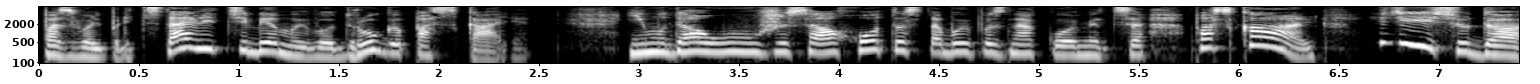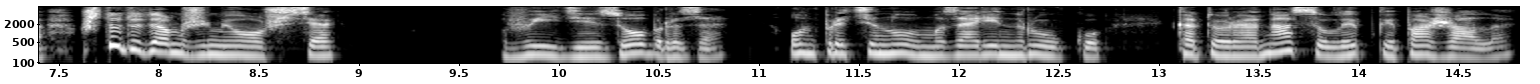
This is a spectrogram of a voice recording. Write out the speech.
Позволь представить тебе моего друга Паскаля. Ему до ужаса охота с тобой познакомиться. Паскаль, иди сюда, что ты там жмешься?» Выйдя из образа, он протянул Мазарин руку, которую она с улыбкой пожала.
